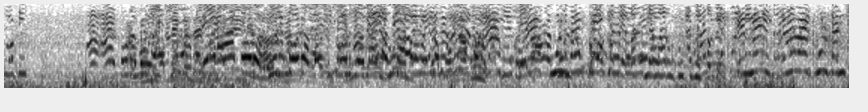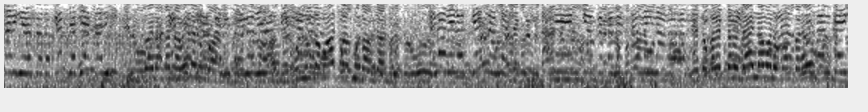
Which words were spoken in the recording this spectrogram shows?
નોટિસ પછી અમારું તૂટવું ખપે એમ નહીં ત્રણ વાર પુલ બંધ કરી ગયો હતો તો કેમ જગ્યા કરી એનો વિરોધ કેમ ન કર્યો? એનો વિરોધ કેમ ન કર્યો? તમે એમ કહો કે તમે છ મહિના તો કલેક્ટર જાહેરનામાનો ભંગ કર્યો પુલ બંધ થઈ ગયો પુલ તો કલેક્ટર ગઈ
